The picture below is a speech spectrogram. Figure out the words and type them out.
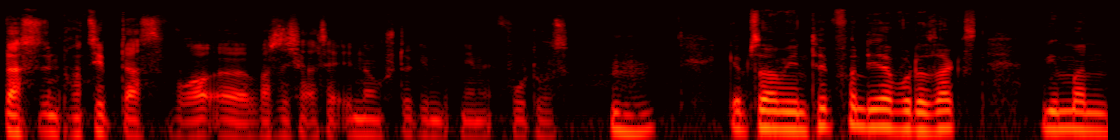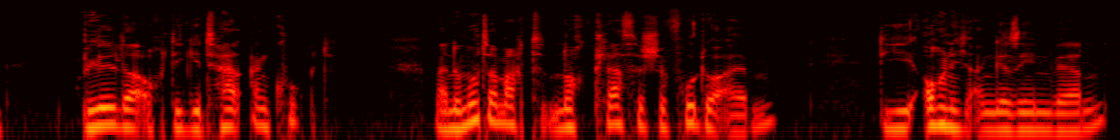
das ist im Prinzip das, wo, äh, was ich als Erinnerungsstücke mitnehme, Fotos. Mhm. Gibt es irgendwie einen Tipp von dir, wo du sagst, wie man Bilder auch digital anguckt? Meine Mutter macht noch klassische Fotoalben, die auch nicht angesehen werden.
